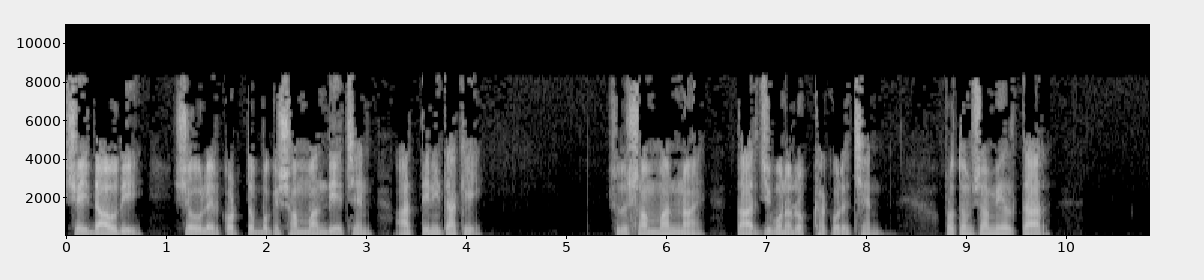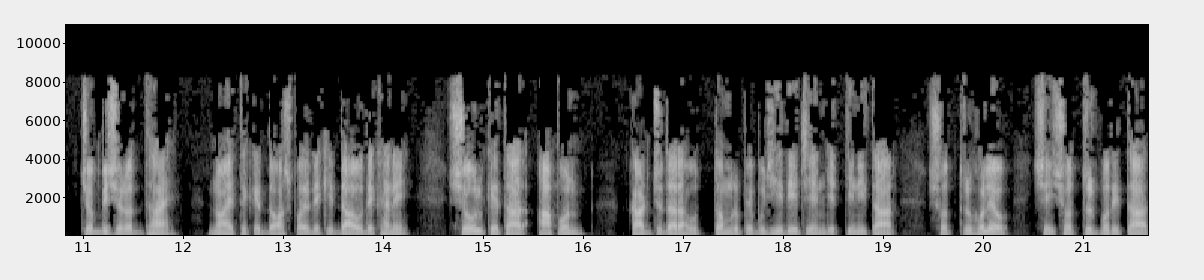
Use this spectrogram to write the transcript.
সেই দাউদি শৌলের কর্তব্যকে সম্মান দিয়েছেন আর তিনি তাকে শুধু সম্মান নয়, তার জীবন রক্ষা করেছেন। প্রথম সামিল তার চব্বিশের অধ্যায় নয় থেকে দশ পদে দেখি দাউদ এখানে শৌলকে তার আপন কার্য দ্বারা উত্তমরূপে বুঝিয়ে দিয়েছেন যে তিনি তার শত্রু হলেও সেই শত্রুর প্রতি তার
